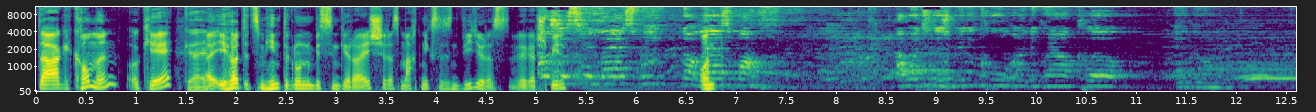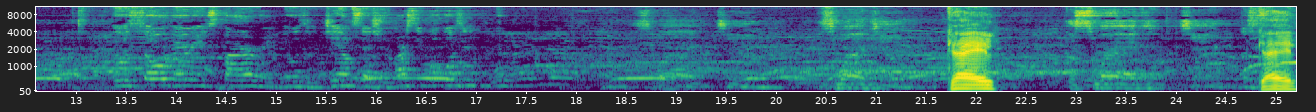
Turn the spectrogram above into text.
da gekommen, okay? Geil. Äh, ihr hört jetzt im Hintergrund ein bisschen Geräusche, das macht nichts, das ist ein Video, das wir gerade spielen. Und Geil. Geil.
